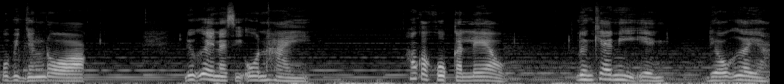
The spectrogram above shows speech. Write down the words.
บ่เป็นหยังดอกเดี๋ยวเอ่ยน่ะสิโอนให้เฮาก็คบกันแล้ว เรื่องแค่นี้เอง เดี๋ยวเอ่ยอะ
